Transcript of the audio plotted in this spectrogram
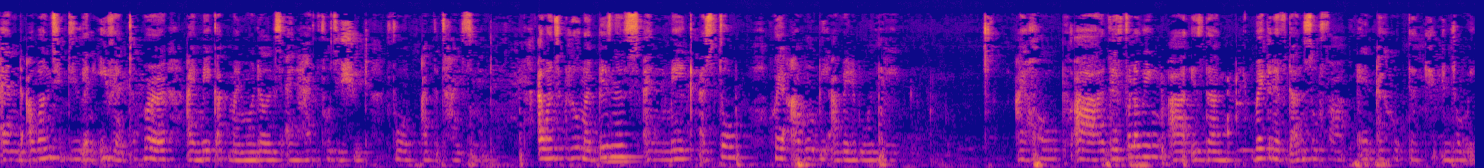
and I want to do an event where I make up my models and have photo shoot for advertisement. I want to grow my business and make a store where I will be available with me. I hope uh, the following uh, is the work that I've done so far and I hope that you enjoy.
